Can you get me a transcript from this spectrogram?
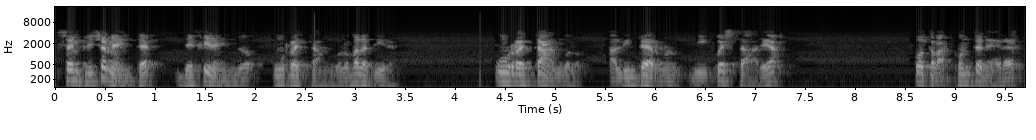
Semplicemente definendo un rettangolo, vale a dire un rettangolo all'interno di quest'area potrà contenere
